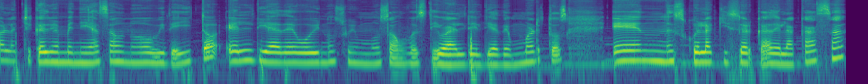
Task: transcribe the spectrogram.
hola chicas, bienvenidas a un nuevo videito. El día de hoy nos fuimos a un festival del Día de Muertos en una escuela aquí cerca de la casa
